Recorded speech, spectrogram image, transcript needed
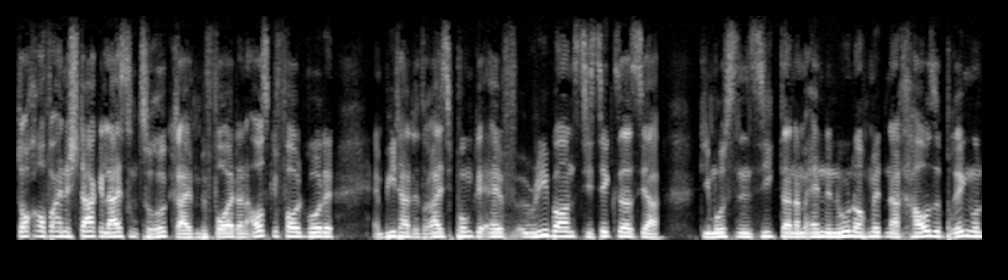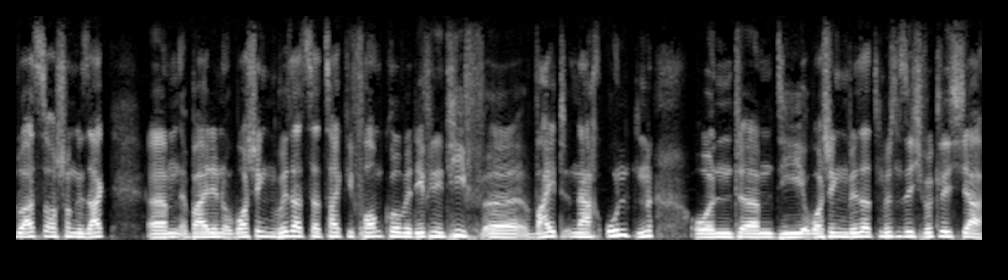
doch auf eine starke Leistung zurückgreifen, bevor er dann ausgefault wurde. Embiid hatte 30 Punkte, 11 Rebounds. Die Sixers, ja, die mussten den Sieg dann am Ende nur noch mit nach Hause bringen. Und du hast es auch schon gesagt, ähm, bei den Washington Wizards, da zeigt die Formkurve definitiv äh, weit nach unten. Und ähm, die Washington Wizards müssen sich wirklich, ja,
